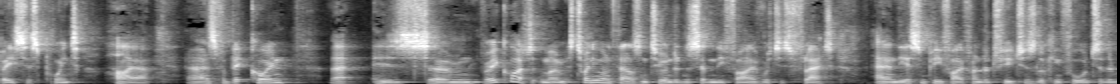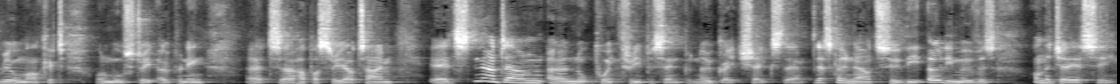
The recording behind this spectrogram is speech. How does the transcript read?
basis point higher. Uh, as for Bitcoin, that is um, very quiet at the moment. It's 21,275, which is flat. And the S&P 500 futures looking forward to the real market on Wall Street opening at uh, half past three our time. It's now down uh, 0.3%, but no great shakes there. Let's go now to the early movers on the JSE.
